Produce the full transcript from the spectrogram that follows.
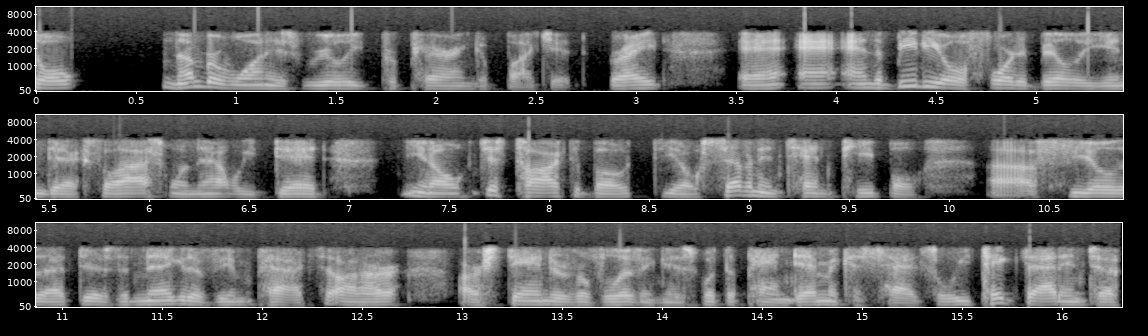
so number one is really preparing a budget, right? And, and the BDO Affordability Index, the last one that we did, you know, just talked about, you know, seven in 10 people uh, feel that there's a negative impact on our, our standard of living is what the pandemic has had. So we take that into,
